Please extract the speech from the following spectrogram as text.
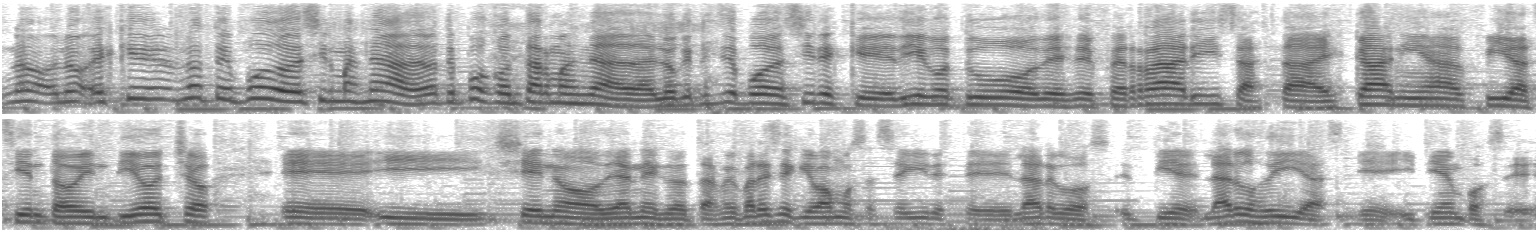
No, no, es que no te puedo decir más nada, no te puedo contar más nada. Lo que sí te puedo decir es que Diego tuvo desde Ferraris hasta Scania, Fiat 128 eh, y lleno de anécdotas. Me parece que vamos a seguir este, largos, eh, largos días eh, y tiempos eh,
